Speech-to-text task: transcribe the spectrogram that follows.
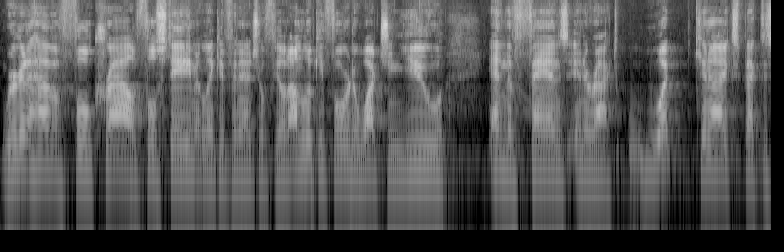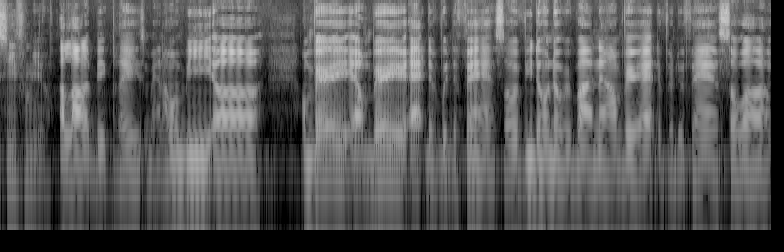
We're to have a full crowd, full stadium at Lincoln Financial Field. I'm looking forward to watching you and the fans interact. What can I expect to see from you? A lot of big plays, man. I'm gonna be. Uh, I'm very. I'm very active with the fans. So if you don't know me by now, I'm very active with the fans. So uh,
